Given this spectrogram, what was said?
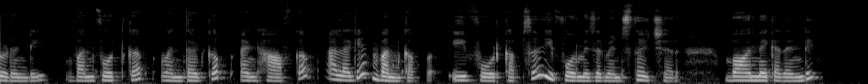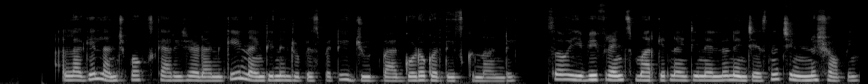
చూడండి. One fourth cup one third cup and half cup అలాగే వన్ కప్. ఈ ఫోర్ కప్స్ ఈ ఫోర్ మెజర్మెంట్స్తో ఇచ్చారు. బాగున్నాయి కదండి? అలాగే లంచ్ బాక్స్ క్యారీ చేయడానికి నైంటీ నైన్ రూపీస్ పెట్టి జూట్ బ్యాగ్ కూడా ఒకటి తీసుకున్నా అండి. సో ఇవి ఫ్రెండ్స్ మార్కెట్ నైంటీ నైన్లో నేను చేసిన చిన్న షాపింగ్.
